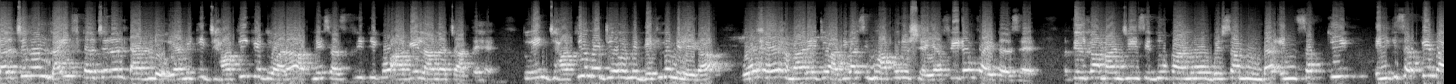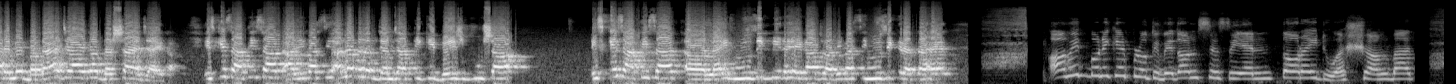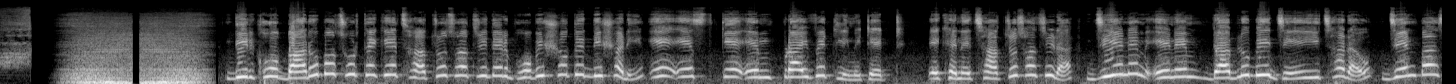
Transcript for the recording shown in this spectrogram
कल्चरल लाइफ कल्चरल टैबलो यानी कि झांकी के द्वारा अपने संस्कृति को आगे लाना चाहते हैं। तो इन झांकियों में जो हमें देखने मिलेगा, वो है हमारे जो आदिवासी महापुरुष है, या फ्रीडम फाइटर्स है। तिलका मांझी, सिद्धू कानू, बिरसा मुंडा, इन सबकी, इनकी सबके बारे में बताया जाएगा, दर्शाया जाएगा। इसके साथ ही साथ आदिवासी अलग अलग जनजाति की वेशभूषा, इसके साथ ही साथ लाइव म्यूज़िक भी रहेगा, जो आदिवासी म्यूज़िक रहता है। অমিত বণিকের প্রতিবেদন, সিসিএন, তরাই ডুয়ার সংবাদ। দীর্ঘ বারো বছর থেকে ছাত্রছাত্রীদের ভবিষ্যতের দিশারি এএসকেএম প্রাইভেট লিমিটেড। এখানে ছাত্রছাত্রীরা জিএনএম, এনএম, ডাব্লিউবি, জেই ছাড়াও জেনপাস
